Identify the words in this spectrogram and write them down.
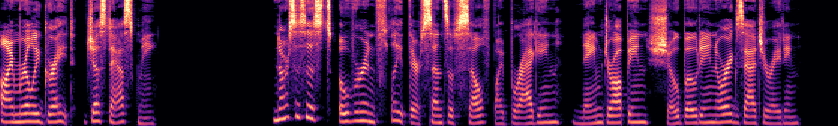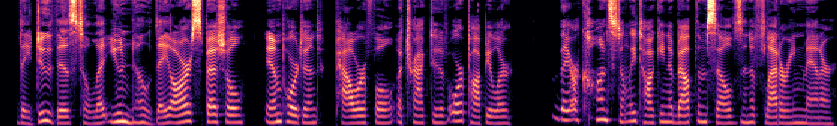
I'm really great, just ask me. Narcissists overinflate their sense of self by bragging, name dropping, showboating, or exaggerating. They do this to let you know they are special, important, powerful, attractive, or popular. They are constantly talking about themselves in a flattering manner.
